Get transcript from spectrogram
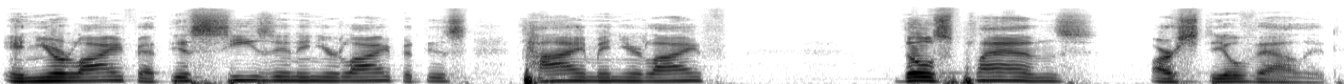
in your life, at this season in your life, at this time in your life, those plans are still valid.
